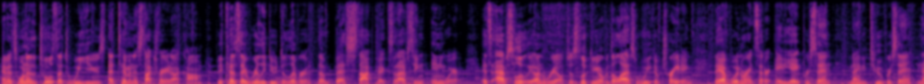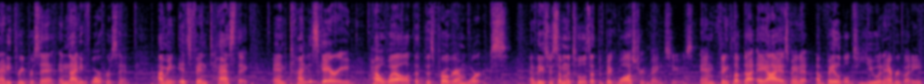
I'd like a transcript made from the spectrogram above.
And it's one of the tools that we use at 10MinuteStockTrader.com because they really do deliver the best stock picks that I've seen anywhere. It's absolutely unreal. Just looking over the last week of trading, they have win rates that are 88%, 92%, 93%, and 94%. I mean, it's fantastic and kind of scary how well that this program works. And these are some of the tools that the big Wall Street banks use. And FinClub.ai has made it available to you and everybody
